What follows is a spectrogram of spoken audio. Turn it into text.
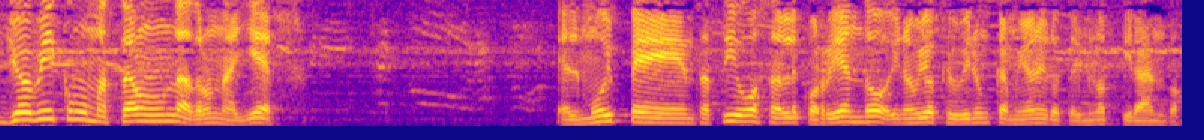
yo vi cómo mataron a un ladrón ayer. El muy pensativo sale corriendo y no vio que vino un camión y lo terminó tirando.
